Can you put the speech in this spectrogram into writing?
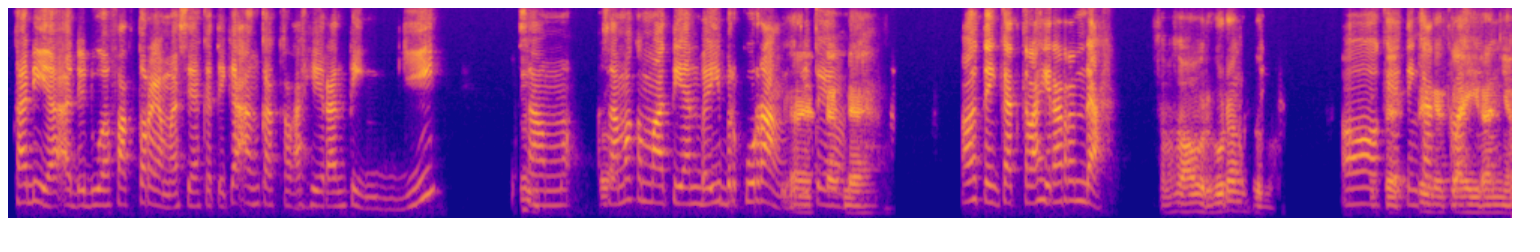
tadi ya ada dua faktor ya Mas ya, ketika angka kelahiran tinggi hmm. sama hmm. sama kematian bayi berkurang gitu ya. Rendah. Oh, tingkat kelahiran rendah. Sama-sama berkurang tuh. Oh, oke, okay. tingkat, tingkat kelahirannya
